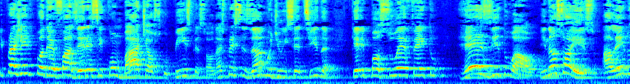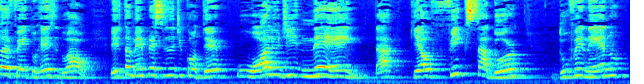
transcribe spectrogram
E para a gente poder fazer esse combate aos cupins, pessoal, nós precisamos de um inseticida que ele possua efeito residual. E não só isso, além do efeito residual, ele também precisa de conter o óleo de neem, tá? Que é o fixador do veneno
